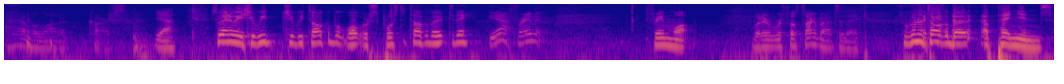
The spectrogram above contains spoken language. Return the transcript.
I have a lot of cars. Yeah. So anyway, should we should we talk about what we're supposed to talk about today? Yeah, frame it. Frame what? Whatever we're supposed to talk about today. So we're going to talk about opinions.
